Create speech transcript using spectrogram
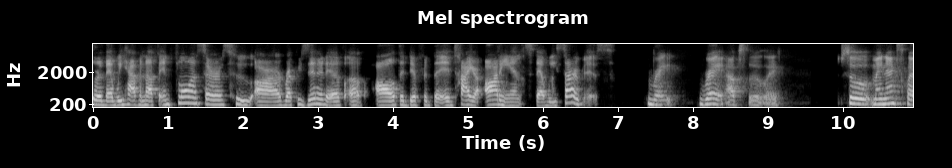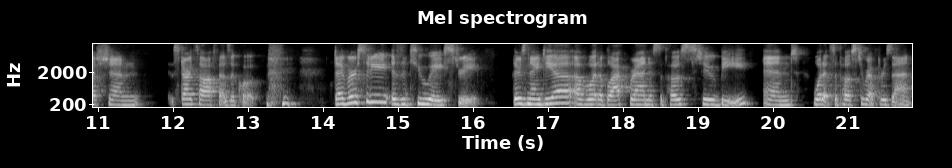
sure that we have enough influencers who are representative of all the different, the entire audience that we service. Right, right. Absolutely. So, my next question starts off as a quote Diversity is a two way street. There's an idea of what a Black brand is supposed to be and what it's supposed to represent,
